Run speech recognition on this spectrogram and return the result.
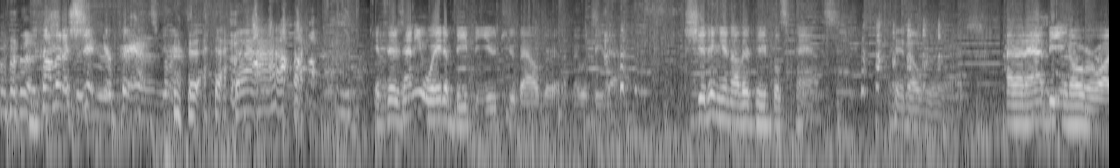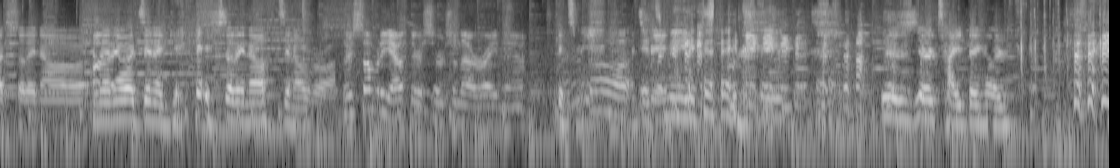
I'm gonna shit in your pants. Come here. If there's any way to beat the YouTube algorithm, it would be that. Shitting in other people's pants. in Overwatch. And then add the in Overwatch so they know and they know it's in a game so they know it's in Overwatch. There's somebody out there searching that right now. It's me. Oh, it's me. You're, just- you're typing or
